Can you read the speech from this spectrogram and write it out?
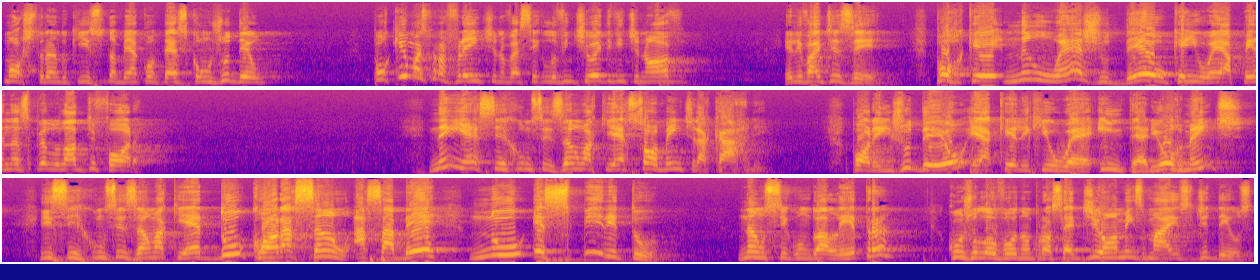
mostrando que isso também acontece com o judeu. Um pouquinho mais para frente, no versículo 28 e 29, ele vai dizer: Porque não é judeu quem o é apenas pelo lado de fora nem é circuncisão a que é somente da carne. Porém, judeu é aquele que o é interiormente, e circuncisão a que é do coração, a saber, no espírito, não segundo a letra, cujo louvor não procede de homens, mas de Deus.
